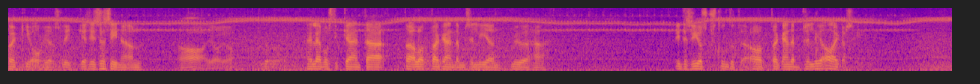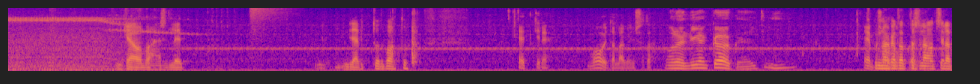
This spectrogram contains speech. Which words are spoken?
Kaikki ohjausliikkeisiin siinä on. Aa, joo joo. Helposti kääntää tai aloittaa kääntämisen liian myöhään. Itse se joskus tuntuu, että aloittaa kääntämisen liian aikaisin. Mikä on vähän silleen... Mitä vittua tapahtuu? Hetkinen. Voita lävinsota. Olen liian kaukana. En Kun mä katson, että sinä oot siellä...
